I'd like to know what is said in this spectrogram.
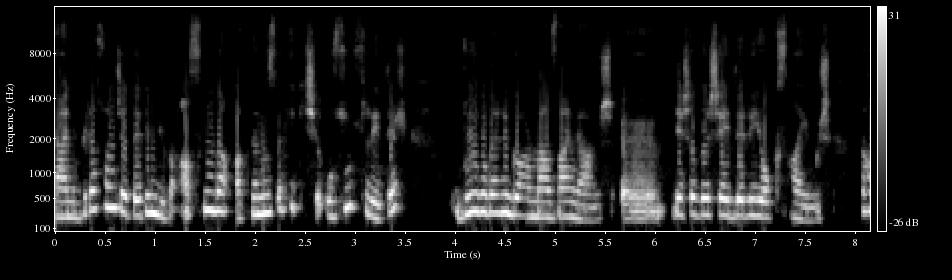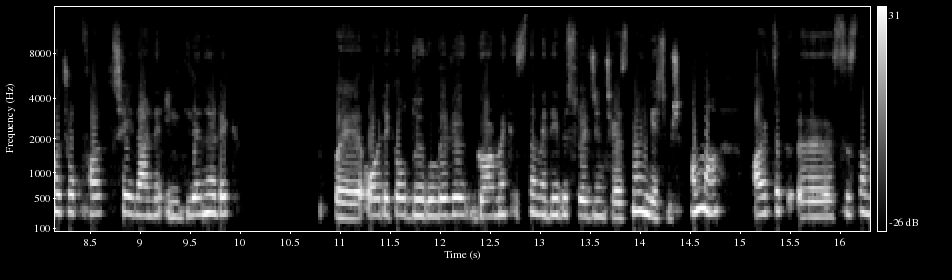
Yani biraz önce dediğim gibi aslında aklınızdaki kişi uzun süredir duygularını görmezden gelmiş. Ee, yaşadığı şeyleri yok saymış. Daha çok farklı şeylerle ilgilenerek e, oradaki o duyguları görmek istemediği bir sürecin içerisinden geçmiş. Ama artık e, sistem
